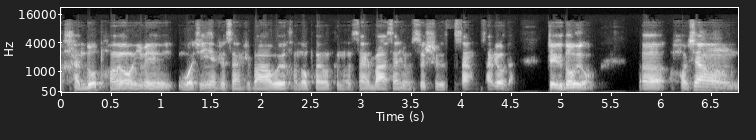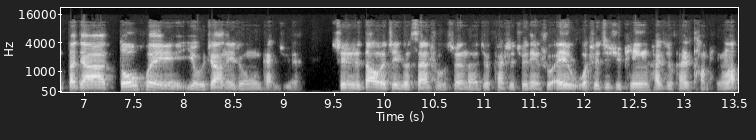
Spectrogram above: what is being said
很多朋友，因为我今年是三十八，我有很多朋友可能三十八、三九、四十、三五、三六的，这个都有。呃，好像大家都会有这样的一种感觉，甚至到了这个三十五岁呢，就开始决定说，哎，我是继续拼还是就开始躺平了？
